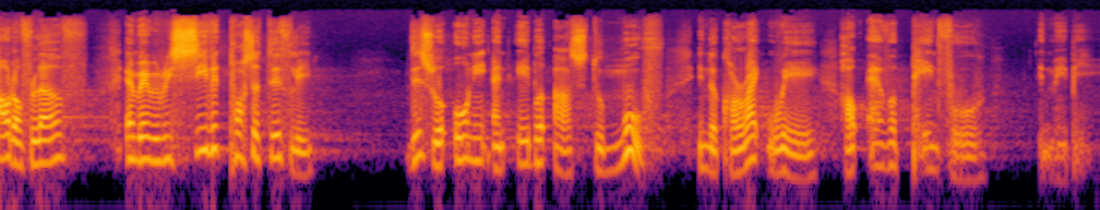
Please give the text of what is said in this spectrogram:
out of love, and when we receive it positively, this will only enable us to move in the correct way, however painful it may be.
